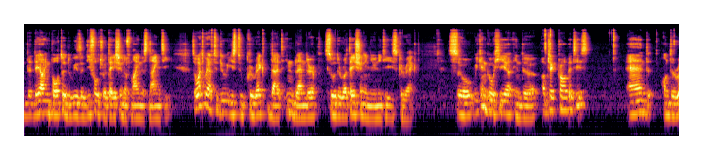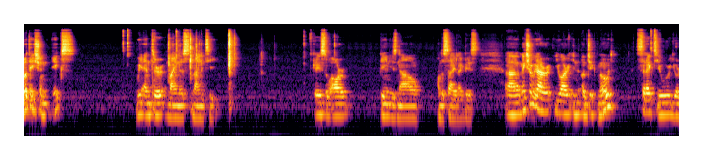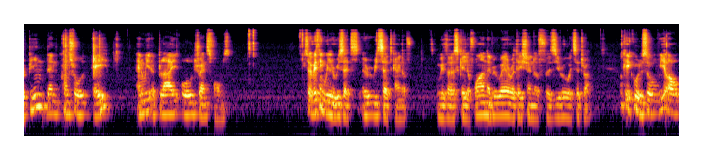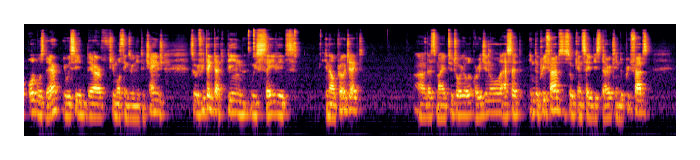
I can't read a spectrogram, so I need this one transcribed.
they are imported with a default rotation of minus 90. So what we have to do is to correct that in Blender so the rotation in Unity is correct. So we can go here in the object properties and on the rotation X we enter minus 90. Okay, so our pin is now on the side like this. Uh, make sure you are, you are in object mode, select your, your pin, then Control A and we apply all transforms. So everything will reset, uh, reset kind of, with a scale of 1 everywhere, rotation of uh, 0, etc. Okay, cool, so we are almost there. You will see there are a few more things we need to change. So if we take that pin, we save it in our project. Uh, that's my tutorial original asset in the prefabs, so we can save this directly in the prefabs.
